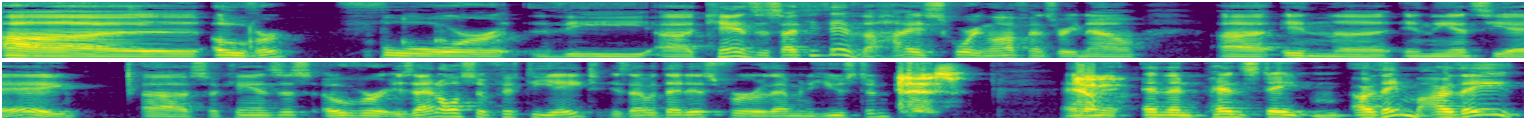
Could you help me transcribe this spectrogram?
Uh, over for the uh, Kansas. I think they have the highest scoring offense right now uh, in the in the NCAA. Uh, so Kansas over is that also 58? Is that what that is for them in Houston? It is. And, yep. and then Penn State are they are they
